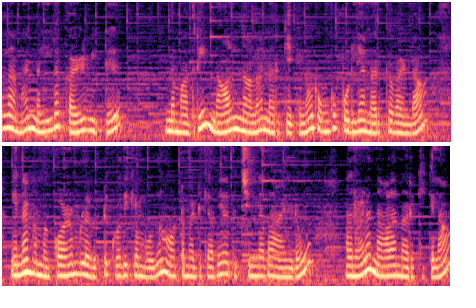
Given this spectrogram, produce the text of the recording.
காளானை நல்லா கழுவிட்டு இந்த மாதிரி நாலு நாளாக நறுக்கிக்கணும். ரொம்ப பொடியாக நறுக்க வேண்டாம். ஏன்னா நம்ம குழம்புல விட்டு கொதிக்கும் போது ஆட்டோமேட்டிக்காகவே அது சின்னதாக ஆகிடும் அதனால் நாளாக நறுக்கிக்கலாம்.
